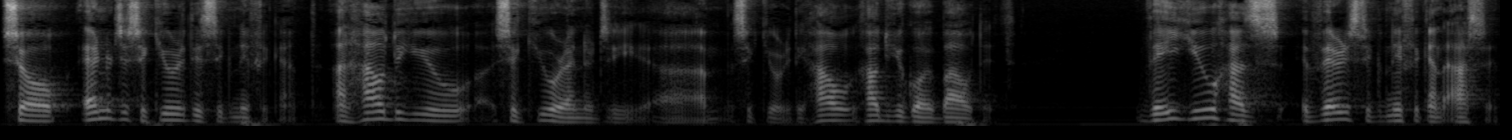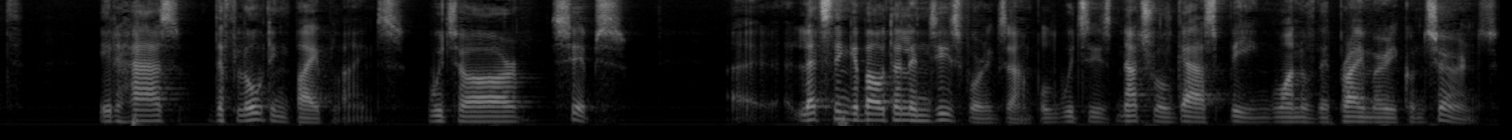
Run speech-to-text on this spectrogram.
So energy security is significant. And how do you secure energy um, security? How, how do you go about it? The EU has a very significant asset. It has the floating pipelines, which are ships. Uh, let's think about LNGs, for example, which is natural gas being one of the primary concerns.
